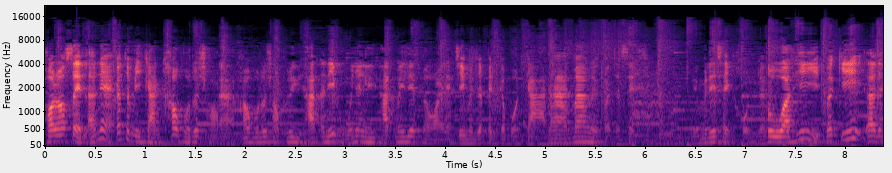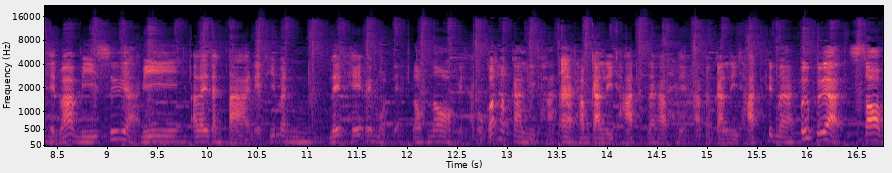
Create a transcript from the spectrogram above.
พอเราเสร็จแล้วเนี่ยก็จะมีการเข้า Photoshop อ่าเข้า Photoshop เพื่อรีทัชอันนี้ผมก็ยังรีทัชไม่เรียบร้อยนะจริงมันจะเป็นกระบวนการนานมากเลยกว่าจะเสร็จสมบูรณ์ยังไม่ได้ใส่ขนเลยตัวที่เมื่อกี้เราจะเห็นว่ามีเสื้อมีอะไรต่างๆเนี่ยที่มันเละเทะไปหมดเนี่ยรอบนอกเนี่ยครับผมก็ทำการรีทัชอ่าทำการรีทัชนะครับเนี่ยครับทำการรีทัชขึ้นมาปุ๊บเพื่อซ่อม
